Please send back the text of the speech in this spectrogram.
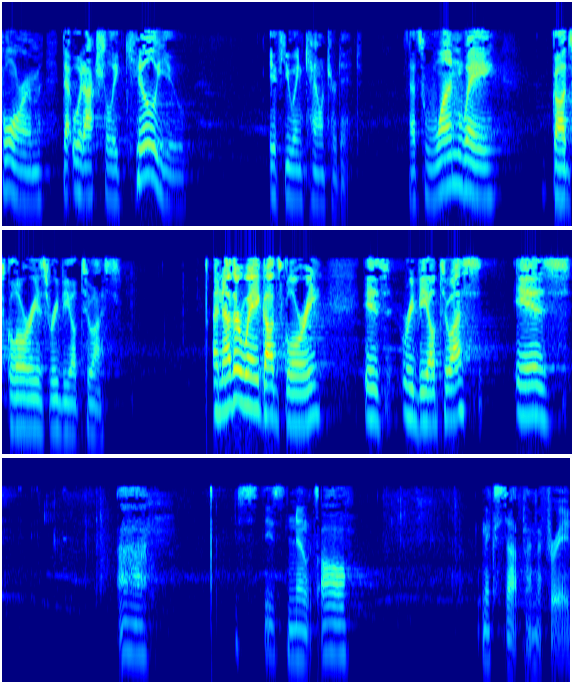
form that would actually kill you if you encountered it. That's one way God's glory is revealed to us. Another way God's glory is revealed to us is uh, these notes all mixed up, I'm afraid.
